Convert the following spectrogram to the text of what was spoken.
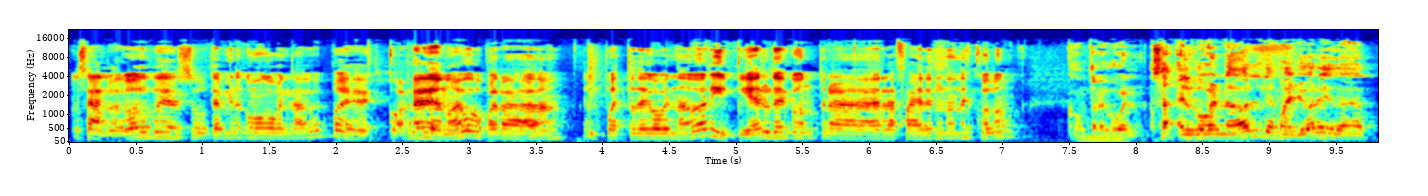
O sea, luego de su término como gobernador, pues corre de nuevo para el puesto de gobernador y pierde contra Rafael Hernández Colón. Contra el gobernador. O sea, el gobernador de mayor edad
